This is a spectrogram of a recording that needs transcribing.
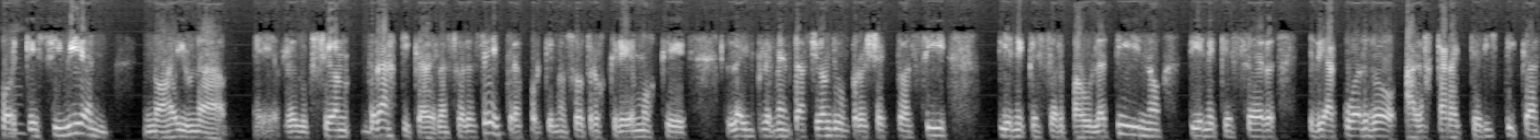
Porque si bien no hay una eh, reducción drástica de las horas extras, porque nosotros creemos que la implementación de un proyecto así tiene que ser paulatino, tiene que ser de acuerdo a las características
